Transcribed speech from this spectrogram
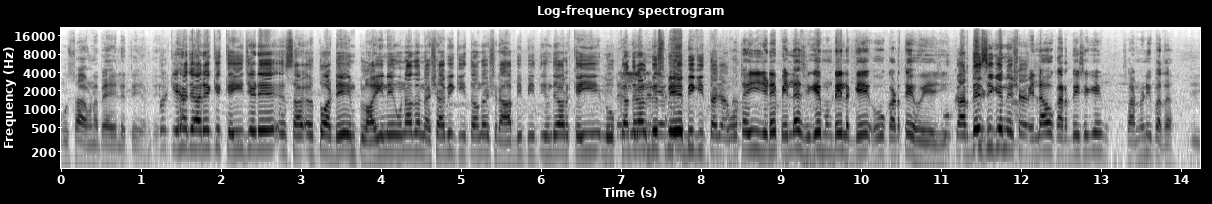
ਉਸ ਹਿਸਾਬ ਨਾਲ ਪੈਸੇ ਲਿੱਤੇ ਜਾਂਦੇ ਆ। ਪਰ ਕਿਹਾ ਜਾ ਰਿਹਾ ਕਿ ਕਈ ਜਿਹੜੇ ਸਾ- ਤੁਹਾਡੇ EMPLOYE ਨੇ ਉਹਨਾਂ ਦਾ ਨਸ਼ਾ ਵੀ ਕੀਤਾ ਹੁੰਦਾ ਸ਼ਰਾਬ ਵੀ ਪੀਤੀ ਹੁੰਦੀ ਹੈ ਔਰ ਕਈ ਲੋਕਾਂ ਦੇ ਨਾਲ ਮਿਸਬਿਹੇਵ ਵੀ ਕੀਤਾ ਜਾਂਦਾ। ਉਹ ਤਾਂ ਜੀ ਜਿਹੜੇ ਪਹਿਲਾਂ ਸੀਗੇ ਮੁੰਡੇ ਲੱਗੇ ਉਹ ਕੱਢਤੇ ਹੋਏ ਆ ਜੀ। ਉਹ ਕਰਦੇ ਸੀਗੇ ਨਸ਼ਾ। ਪਹਿਲਾਂ ਉਹ ਕਰਦੇ ਸੀਗੇ ਸਾਨੂੰ ਨਹੀਂ ਪਤਾ। ਜੀ।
